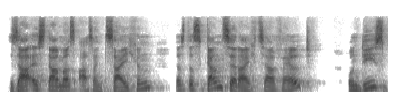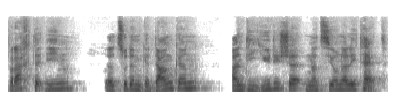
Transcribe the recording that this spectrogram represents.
sah es damals als ein Zeichen, dass das ganze Reich zerfällt und dies brachte ihn äh, zu dem Gedanken an die jüdische Nationalität.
